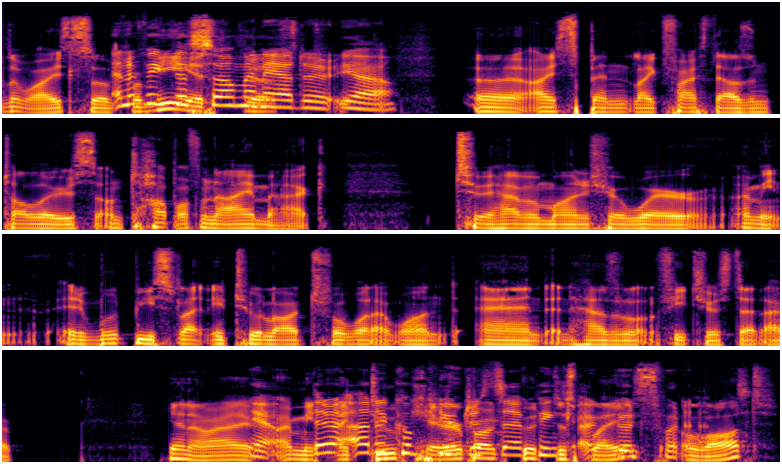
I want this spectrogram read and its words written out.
otherwise. So and I think there's so many just- other. Yeah, uh, I spend like five thousand dollars on top of an iMac to have a monitor where I mean it would be slightly too large for what I want, and it has a lot of features that I, you know, I, Yeah. I mean, There are I other do care computers about that I good think are good for a that. lot.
